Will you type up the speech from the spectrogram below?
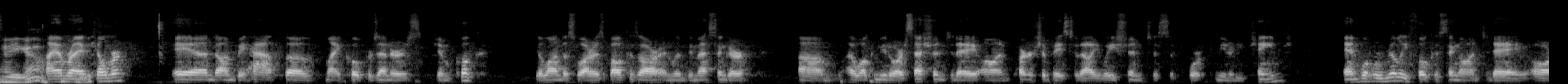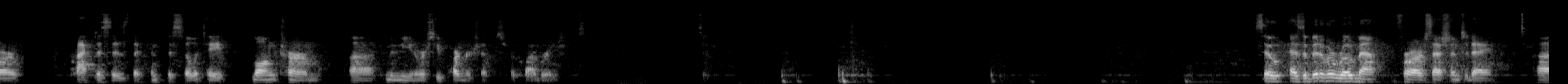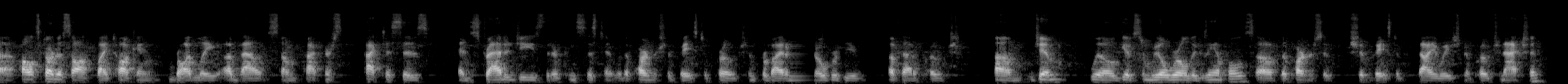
There you go. I'm Ryan Kilmer, and on behalf of my co-presenters, Jim Cook, Yolanda Suarez Balcazar, and Lindsay Messinger, um, I welcome you to our session today on partnership-based evaluation to support community change. And what we're really focusing on today are practices that can facilitate long-term uh, community university partnerships for collaborations. So as a bit of a roadmap for our session today, uh, I'll start us off by talking broadly about some practice, practices and strategies that are consistent with a partnership-based approach and provide an overview of that approach. Um, Jim will give some real-world examples of the partnership-based evaluation approach in action.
